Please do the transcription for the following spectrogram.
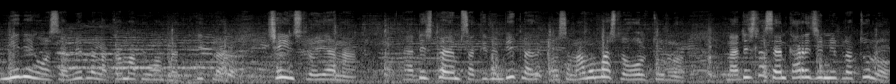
meaning also Mipla la come up you want like Mipla change lo yana. Na this time sa giving Mipla also mama must lo whole tour na. this la encouraging Mipla to lo.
